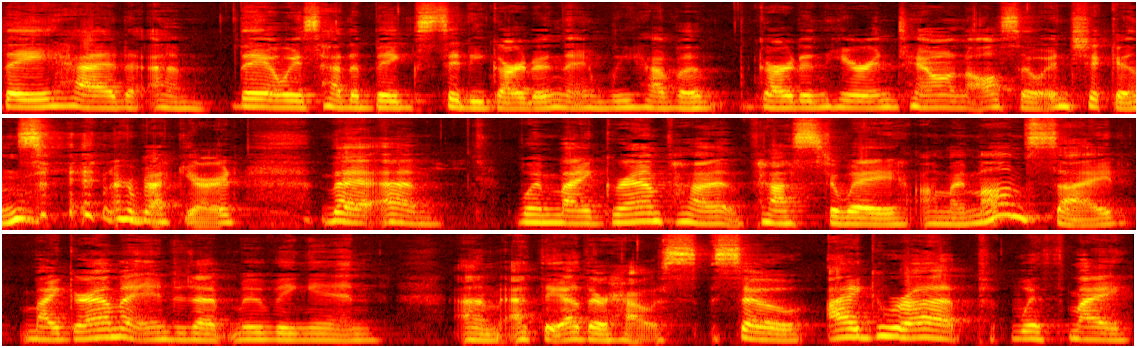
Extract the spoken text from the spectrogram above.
they had um, they always had a big city garden and we have a garden here in town also and chickens in our backyard. But um, when my grandpa passed away on my mom's side my grandma ended up moving in um, at the other house. So i grew up with my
